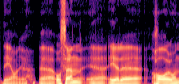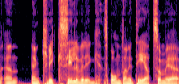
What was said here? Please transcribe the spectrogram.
det är hon ju. Eh, och sen eh, är det, har hon en, en kvicksilvrig spontanitet som är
